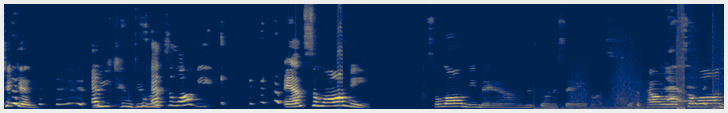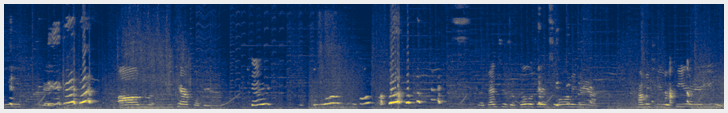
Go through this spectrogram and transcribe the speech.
chicken, And- we can do it. And salami. and salami. Salami man is gonna save us with the power of salami. Okay. Um, be careful, dude. The Adventures of Villager and Salami Man coming to you with repeater near you.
